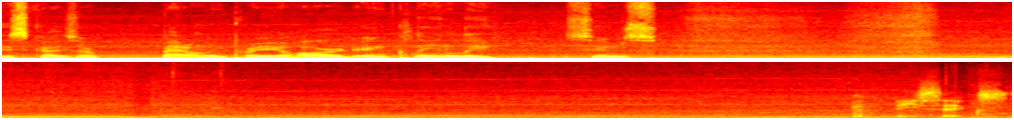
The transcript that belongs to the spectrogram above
These guys are battling pretty hard and cleanly. Seems. B6.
